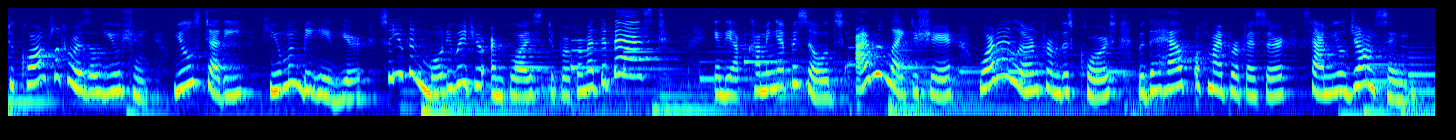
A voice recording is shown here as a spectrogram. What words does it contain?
to conflict resolution, you'll study human behavior so you can motivate your employees to perform at the best. In the upcoming episodes, I would like to share what I learned from this course with the help of my professor Samuel Johnson.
